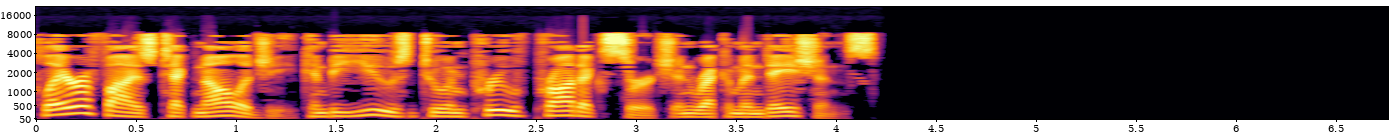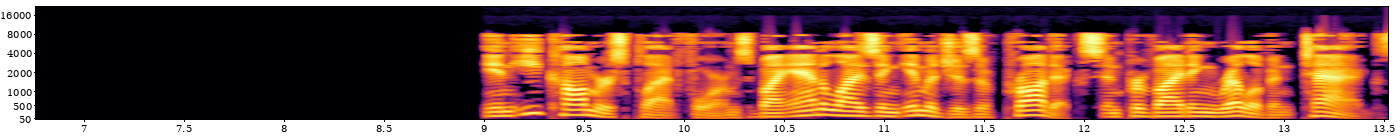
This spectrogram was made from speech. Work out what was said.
Clarifai's technology can be used to improve product search and recommendations. In e-commerce platforms by analyzing images of products and providing relevant tags.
